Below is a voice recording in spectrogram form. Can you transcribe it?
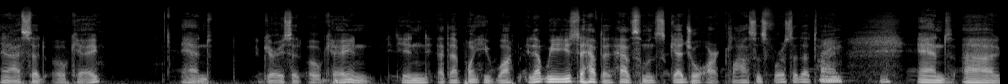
And I said, okay. And Gary said, okay. And in, at that point, he walked. We used to have to have someone schedule our classes for us at that time. Right. And uh,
